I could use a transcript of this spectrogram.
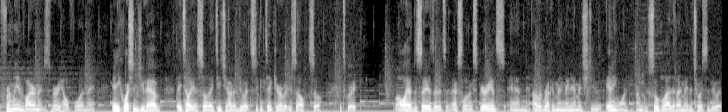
friendly environment, just very helpful. And they, any questions you have, they tell you, so they teach you how to do it so you can take care of it yourself. So it's great. All I have to say is that it's an excellent experience and I would recommend Mane Image to anyone. I'm so glad that I made the choice to do it.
